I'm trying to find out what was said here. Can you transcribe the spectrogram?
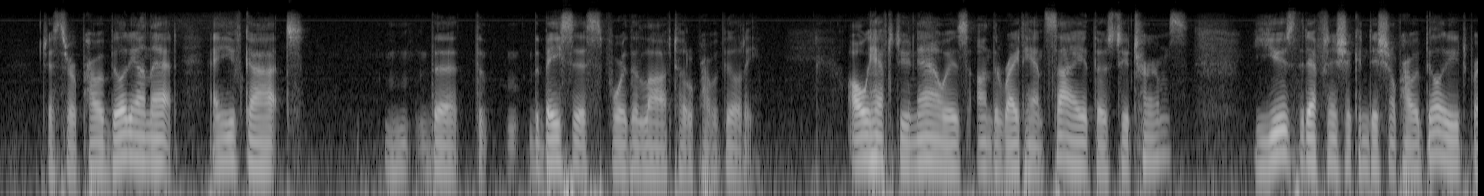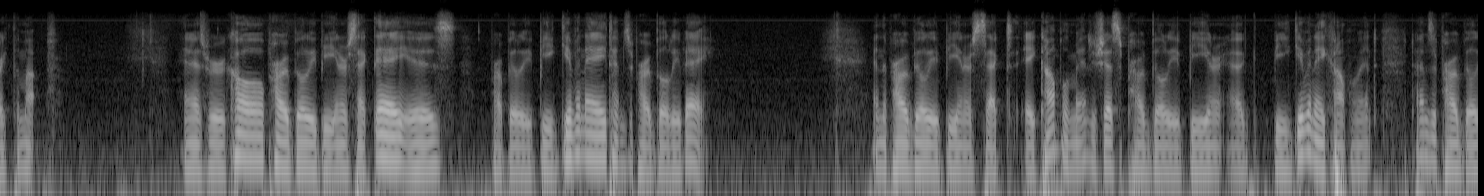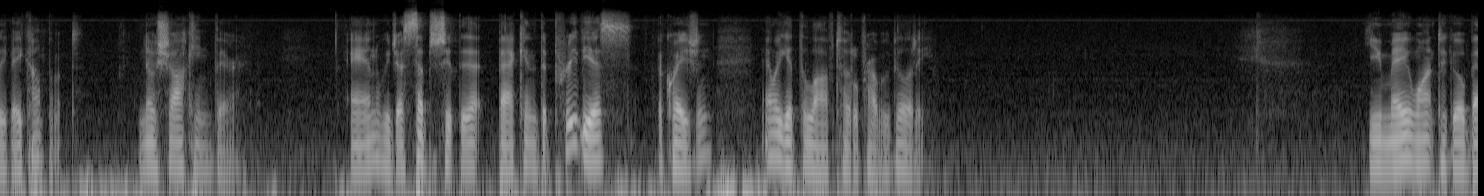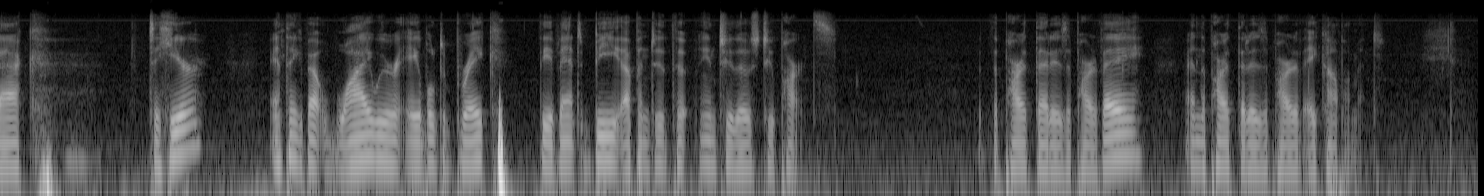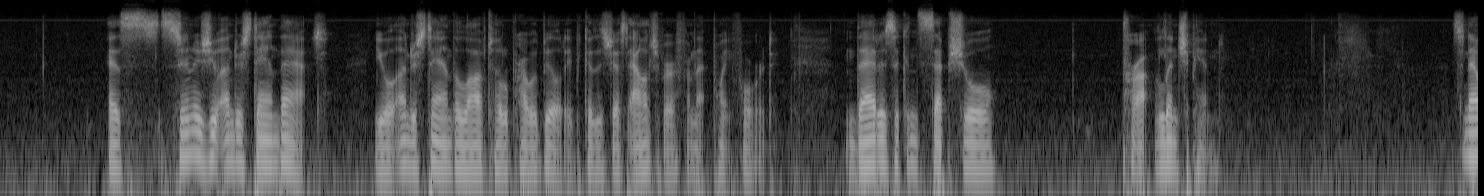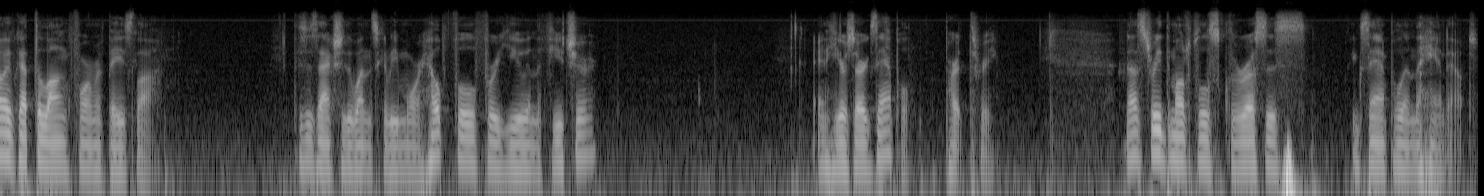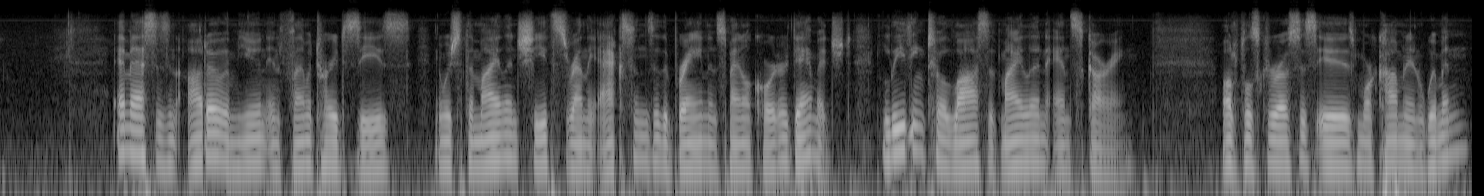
just throw probability on that, and you've got the, the, the basis for the law of total probability. All we have to do now is, on the right-hand side, those two terms, use the definition of conditional probability to break them up. And as we recall, probability B intersect A is probability B given A times the probability of A. And the probability of B intersect A complement is just the probability of B, uh, B given A complement times the probability of A complement. No shocking there and we just substitute that back into the previous equation, and we get the law of total probability. You may want to go back to here and think about why we were able to break the event B up into, the, into those two parts. The part that is a part of A and the part that is a part of A complement. As soon as you understand that, you will understand the law of total probability because it's just algebra from that point forward. That is a conceptual linchpin. So now we've got the long form of Bayes' law. This is actually the one that's going to be more helpful for you in the future. And here's our example, part three. Now let's read the multiple sclerosis example in the handout. MS is an autoimmune inflammatory disease in which the myelin sheaths around the axons of the brain and spinal cord are damaged, leading to a loss of myelin and scarring. Multiple sclerosis is more common in women,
